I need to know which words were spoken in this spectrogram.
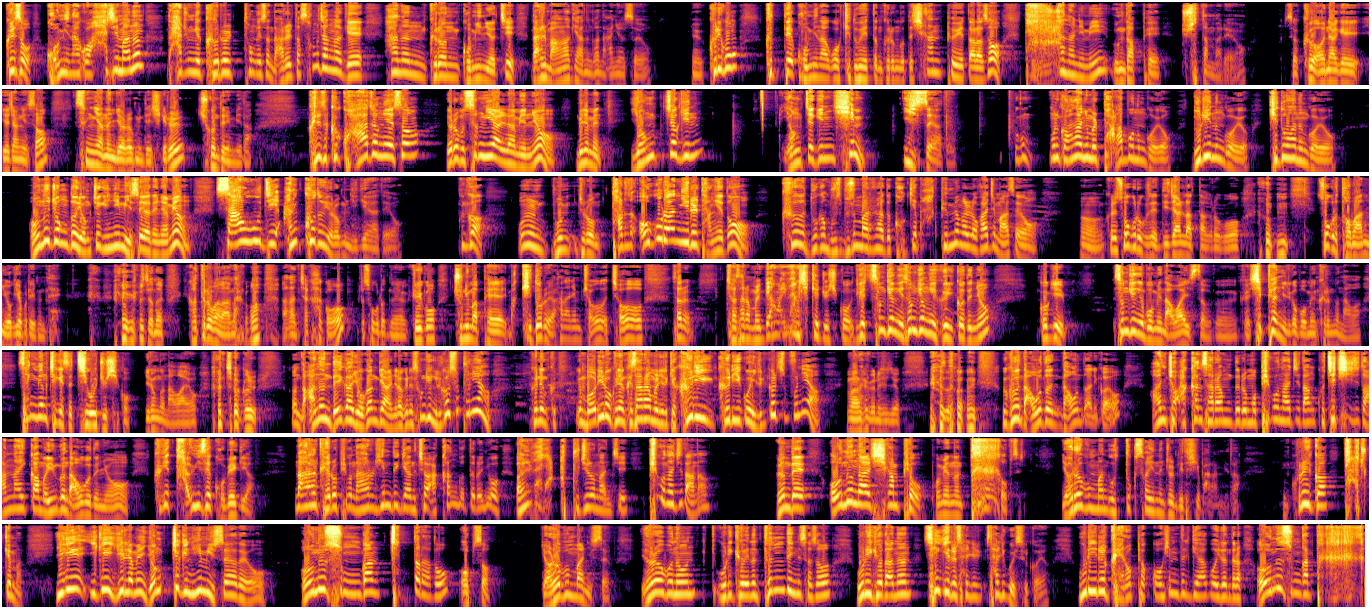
그래서 고민하고 하지만은 나중에 그를 통해서 나를 더 성장하게 하는 그런 고민이었지 나를 망하게 하는 건 아니었어요. 예. 그리고 그때 고민하고 기도했던 그런 것들 시간표에 따라서 다 하나님이 응답해 주셨단 말이에요. 그래서 그 언약의 여정에서 승리하는 여러분이 되시기를 축원드립니다. 그래서 그 과정에서 여러분 승리하려면요. 뭐냐면 영적인 영적인 힘이 있어야 돼요. 그러니까 하나님을 바라보는 거예요. 누리는 거예요. 기도하는 거예요. 어느 정도 영적인 힘이 있어야 되냐면 싸우지 않고도 여러분 이겨야 돼요. 그러니까 오늘 봄처럼 다른 억울한 일을 당해도 그 누가 무슨 무슨 말을 하도 거기에 막 변명하려고 하지 마세요. 어, 그래 속으로 그래 네 잘났다 그러고 속으로 더 많은 욕해버리면 돼. 그러잖아요. 겉으로만 안 하고, 안 한 척 하고, 속으로 는 그리고 주님 앞에 막 기도를 해요. 하나님, 저, 저 사람, 저 사람을 명을망시켜 주시고, 이게 성경에, 성경에 그 있거든요. 거기, 성경에 보면 나와 있어. 그, 그 시편 읽어보면 그런 거 나와. 생명책에서 지워주시고, 이런 거 나와요. 저걸. 나는 내가 요구한 게 아니라 그냥 성경 읽었을 뿐이야. 그냥 그, 머리로 그냥 그 사람을 이렇게 그리, 그리고 읽었을 뿐이야. 말을 그러시죠. 그래서 그거 나오던 나온다니까요. 아니 저 악한 사람들은 뭐 피곤하지도 않고 지치지도 않나이까 뭐 이런 거 나오거든요. 그게 다윗의 고백이야. 나를 괴롭히고 나를 힘들게 하는 저 악한 것들은요 얼마나 부지런한지 피곤하지도 않아. 그런데 어느 날 시간표 보면은 다 없어요. 여러분만 우뚝 서 있는 줄 믿으시기 바랍니다. 그러니까 다 죽게만. 이게 이게 이기려면 영적인 힘이 있어야 돼요. 어느 순간 찾더라도 없어. 여러분만 있어요. 여러분은 우리 교회는 든든히 서서 우리 교단은 세기를 살리, 살리 고 있을 거예요. 우리를 괴롭혔고 힘들게 하고 이런 데는 어느 순간 다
